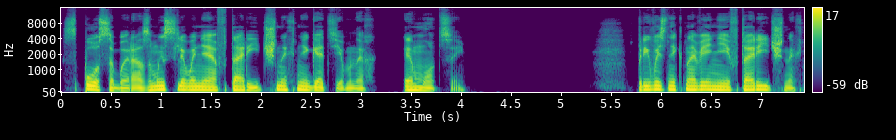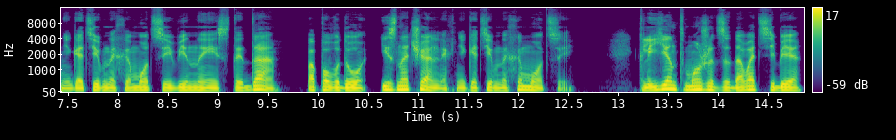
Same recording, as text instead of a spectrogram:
Способы размысливания вторичных негативных эмоций. При возникновении вторичных негативных эмоций вины и стыда по поводу изначальных негативных эмоций, клиент может задавать себе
